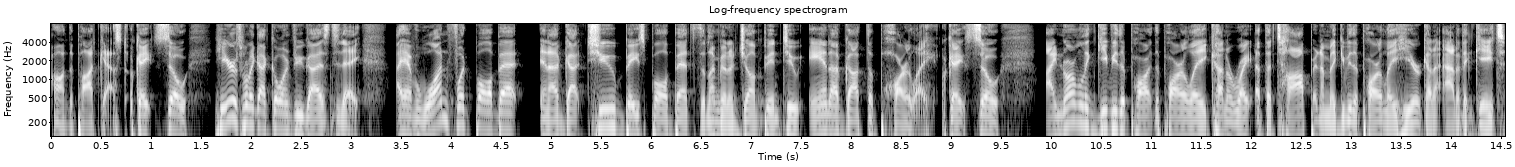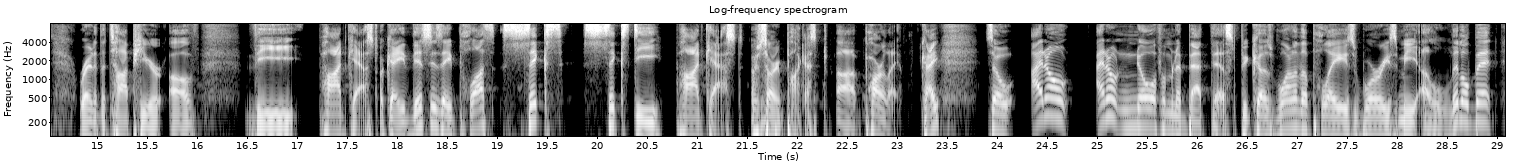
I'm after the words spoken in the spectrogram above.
on the podcast. Okay, so here's what I got going for you guys today. I have one football bet and I've got two baseball bets that I'm going to jump into, and I've got the parlay. Okay, so I normally give you the part the parlay kind of right at the top, and I'm going to give you the parlay here, kind of out of the gates, right at the top here of the podcast. Okay, this is a plus six sixty podcast. Or sorry, podcast uh, parlay. Okay, so I don't I don't know if I'm going to bet this because one of the plays worries me a little bit,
